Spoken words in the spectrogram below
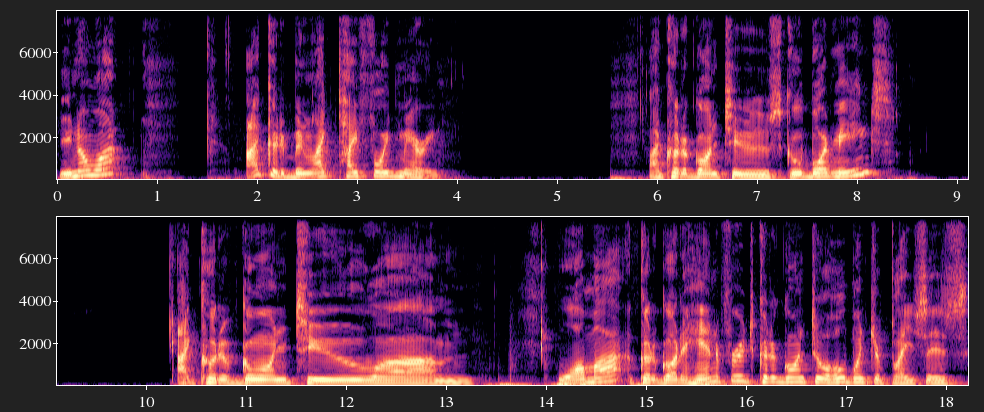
You know what? I could have been like Typhoid Mary. I could have gone to school board meetings. I could have gone to um, Walmart, could have gone to Hannaford, could have gone to a whole bunch of places,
